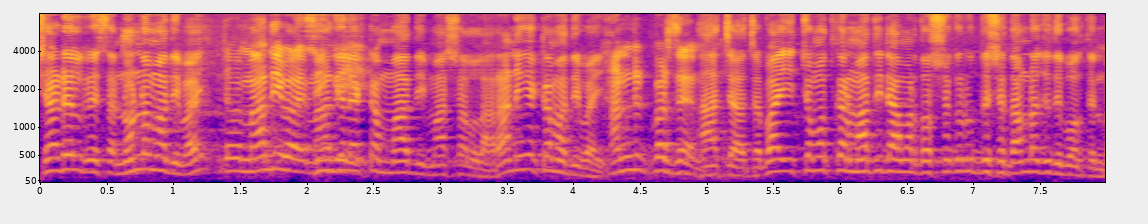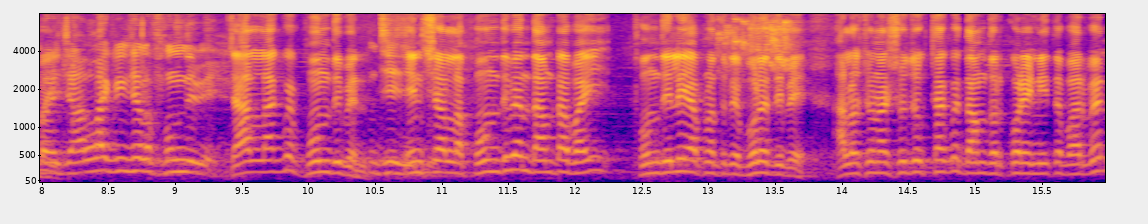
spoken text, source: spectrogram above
শ্যাডেল রেসার নন্না মাদি ভাই। মাদি ভাই মাদি। সিঙ্গেল একটা মাদি মাশাল্লাহ রানিং একটা মাদি ভাই। Hundred percent. আচ্ছা আচ্ছা। ভাই এই চমৎকার মাদিটা আমার দর্শকের উদ্দেশ্যে দামটা যদি বলতেন ভাই। ভাই যার লাগবে ইনশাল্লাহ ফোন দিবে। যার লাগবে ফোন দিবেন। ইনশাল্লাহ ফোন দিবেন। দামটা ভাই ফোন দিলেই আপনাদেরকে বলে দিবে। আলোচনার সুযোগ থাকবে দাম দর করে নিতে পারবেন।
